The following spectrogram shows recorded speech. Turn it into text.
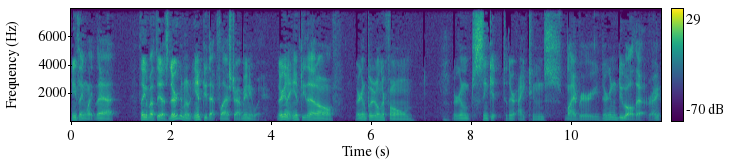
anything like that. Think about this: they're going to empty that flash drive anyway. They're going to empty that off. They're going to put it on their phone. They're going to sync it to their iTunes library. They're going to do all that, right?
